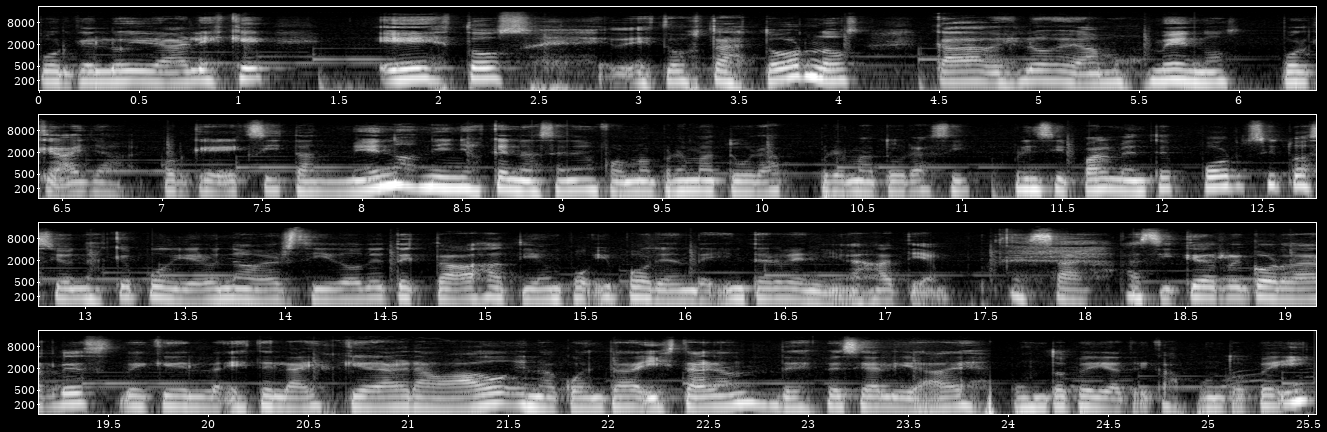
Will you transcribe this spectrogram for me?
Porque lo ideal es que estos, estos trastornos cada vez los veamos menos porque haya, porque existan menos niños que nacen en forma prematura, prematura sí, principalmente por situaciones que pudieron haber sido detectadas a tiempo y por ende intervenidas a tiempo. Exacto. Así que recordarles de que este live queda grabado en la cuenta de Instagram de especialidades.pediátricas.pi,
